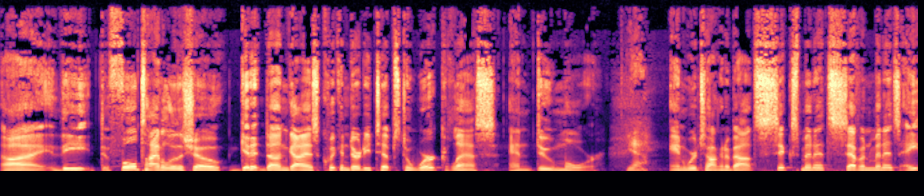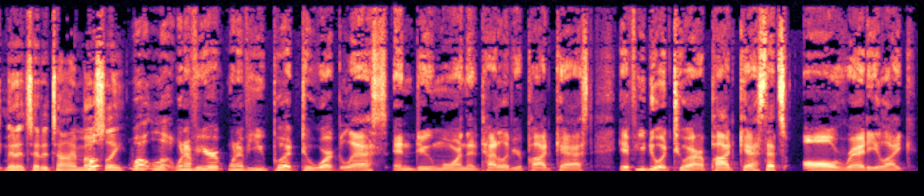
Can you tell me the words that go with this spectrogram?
Uh, the, the full title of the show Get It Done Guys Quick and Dirty Tips to Work Less and Do More. Yeah. And we're talking about six minutes, seven minutes, eight minutes at a time mostly. Well, well, look, whenever you're whenever you put to work less and do more in the title of your podcast, if you do a two hour podcast, that's already like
